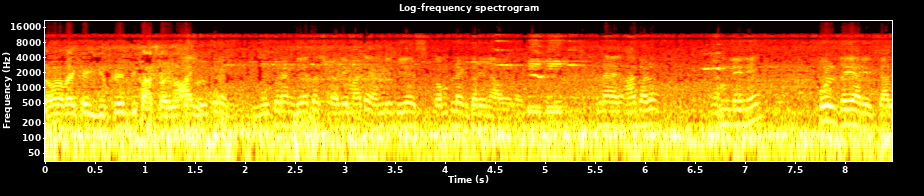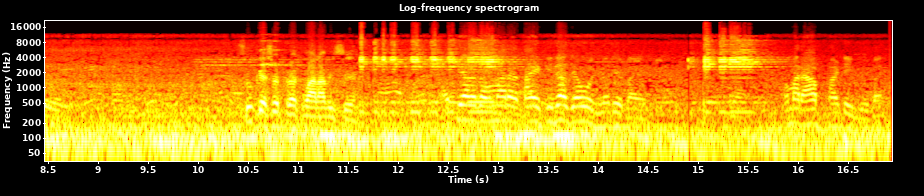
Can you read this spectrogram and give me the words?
તમારો ભાઈ કઈ યુક્રેનથી પાછો આવ્યો આ યુક્રેન. યુક્રેન ગયો તો સ્ટડી માટે એમબીબીએસ કમ્પ્લીટ કરીને આવેલો અને આગળ એમડીની ફૂલ તૈયારી ચાલુ હતી શું કહેશો ટ્રક વાળા વિશે? અત્યારે તો અમારે કાંઈ કીધા જેવું જ નથી ભાઈ. અમારે આપ ફાટી ગયું ભાઈ.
